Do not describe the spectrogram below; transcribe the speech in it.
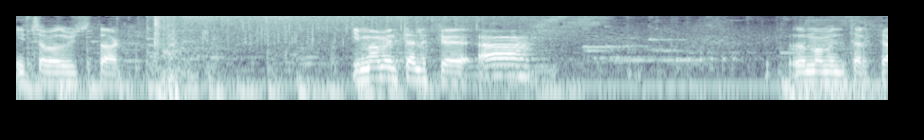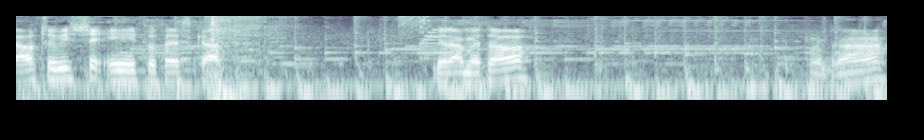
i trzeba zrobić tak. I mamy literkę A. Mamy literkę A oczywiście i tutaj jest kart. Zbieramy to. Dobra.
